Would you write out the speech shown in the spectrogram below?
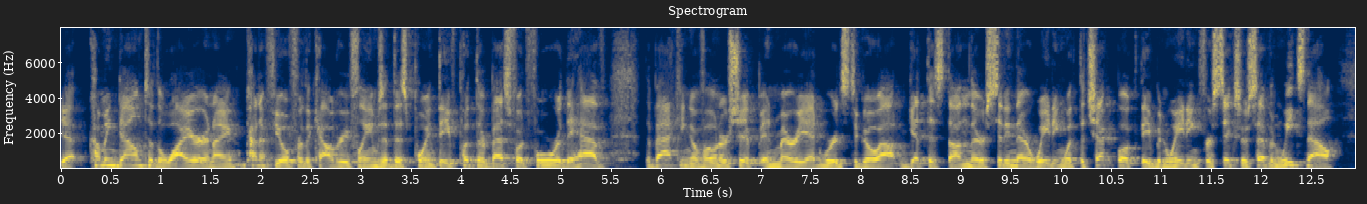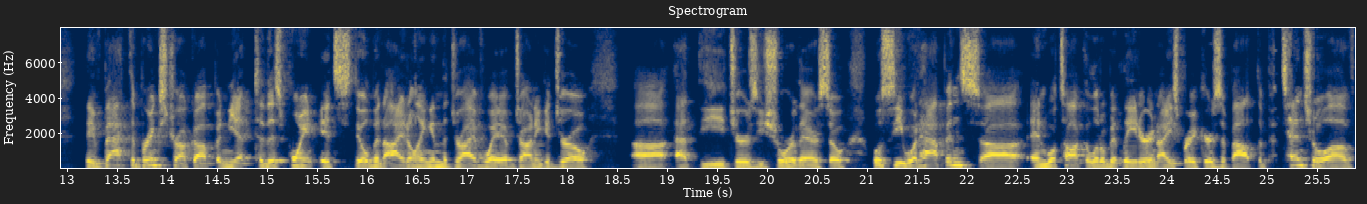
Yeah, coming down to the wire, and I kind of feel for the Calgary Flames at this point. They've put their best foot forward. They have the backing of ownership in Murray Edwards to go out and get this done. They're sitting there waiting with the checkbook. They've been waiting for six or seven weeks now. They've backed the Brinks truck up, and yet to this point, it's still been idling in the driveway of Johnny Gaudreau. Uh, at the Jersey Shore there. So we'll see what happens. Uh, and we'll talk a little bit later in Icebreakers about the potential of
